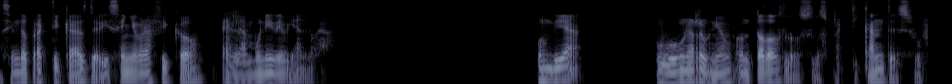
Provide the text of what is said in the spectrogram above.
haciendo prácticas de diseño gráfico en la Muni de Villanueva un día hubo una reunión con todos los, los practicantes. Uf,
